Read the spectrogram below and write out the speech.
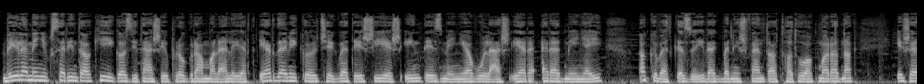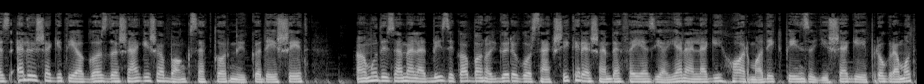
Véleményük szerint a kiigazítási programmal elért érdemi költségvetési és intézményjavulás ér- eredményei a következő években is fenntarthatóak maradnak, és ez elősegíti a gazdaság és a bankszektor működését. A Moody's emellett bízik abban, hogy Görögország sikeresen befejezi a jelenlegi harmadik pénzügyi segélyprogramot,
